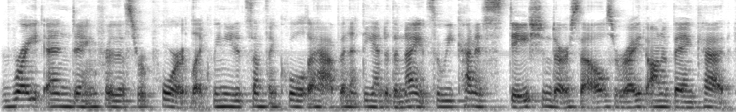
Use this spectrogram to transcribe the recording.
right ending for this report. Like we needed something cool to happen at the end of the night. So we kind of stationed ourselves right on a banquette.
